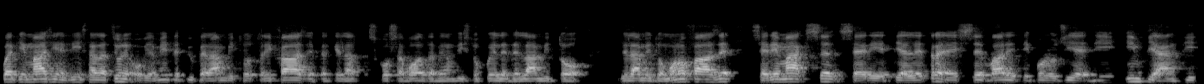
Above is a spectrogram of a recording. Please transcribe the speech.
qualche immagine di installazione, ovviamente più per ambito trifase, perché la scorsa volta abbiamo visto quelle dell'ambito dell'ambito monofase, serie Max, serie TL3S, varie tipologie di impianti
